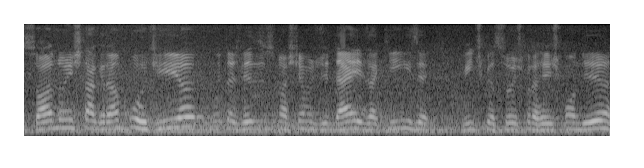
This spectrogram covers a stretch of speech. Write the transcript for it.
Só no Instagram por dia, muitas vezes nós temos de 10 a 15, 20 pessoas para responder.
